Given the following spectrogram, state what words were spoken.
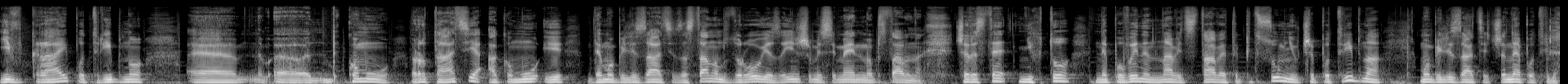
і вкрай потрібно е, е, кому ротація, а кому і демобілізація за станом здоров'я, за іншими сімейними обставинами. Через те ніхто не повинен навіть ставити під сумнів, чи потрібна мобілізація, чи не потрібна.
